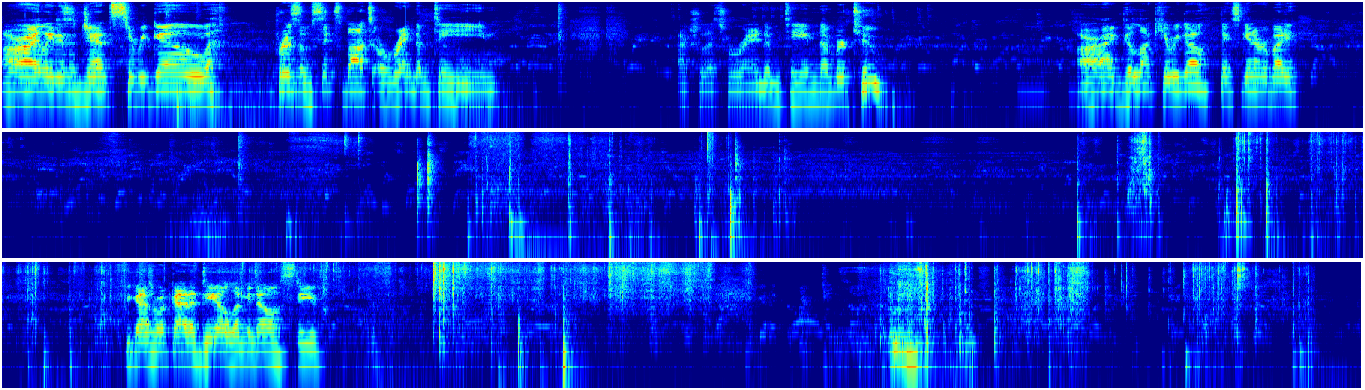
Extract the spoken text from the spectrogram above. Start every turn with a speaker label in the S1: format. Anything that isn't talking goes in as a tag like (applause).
S1: All right, ladies and gents, here we go. Prizm six box a random team. Actually, that's random team number two. All right, good luck. Here we go. Thanks again, everybody. You guys work out a deal, let me know, Steve. (clears throat)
